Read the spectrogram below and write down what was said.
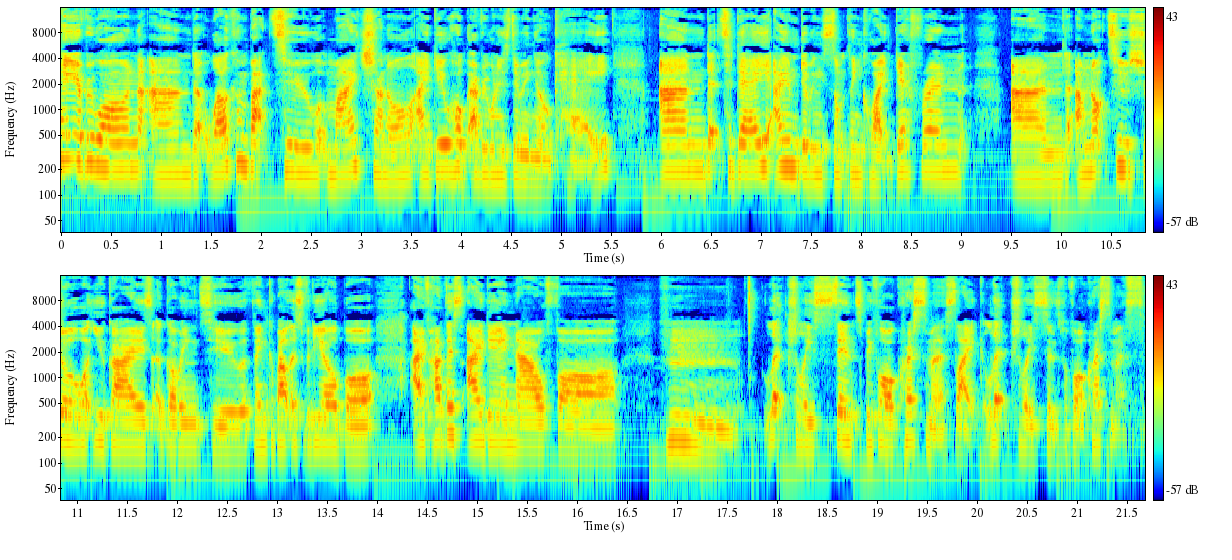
Hey everyone and welcome back to my channel. I do hope everyone is doing okay. And today I am doing something quite different and I'm not too sure what you guys are going to think about this video but I've had this idea now for hmm literally since before Christmas like literally since before Christmas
